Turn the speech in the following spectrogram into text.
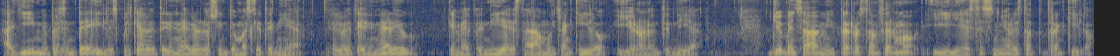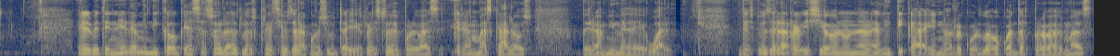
Allí me presenté y le expliqué al veterinario los síntomas que tenía. El veterinario que me atendía estaba muy tranquilo y yo no lo entendía. Yo pensaba, mi perro está enfermo y este señor está tan tranquilo. El veterinario me indicó que a esas horas los precios de la consulta y el resto de pruebas eran más caros, pero a mí me da igual. Después de la revisión, una analítica y no recuerdo cuántas pruebas más,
